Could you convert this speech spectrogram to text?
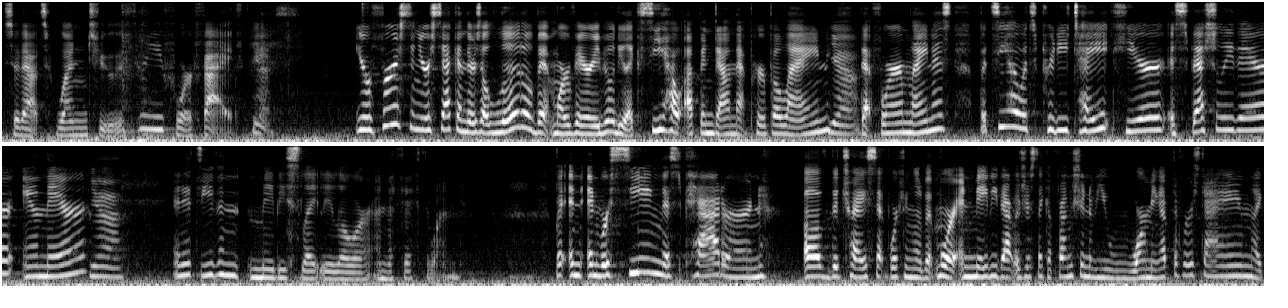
So that's one, two, three, four, five. Yes. Your first and your second, there's a little bit more variability. Like, see how up and down that purple line, Yeah. that forearm line is. But see how it's pretty tight here, especially there and there. Yeah. And it's even maybe slightly lower on the fifth one. But and, and we're seeing this pattern of the tricep working a little bit more. And maybe that was just like a function of you warming up the first time. Like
